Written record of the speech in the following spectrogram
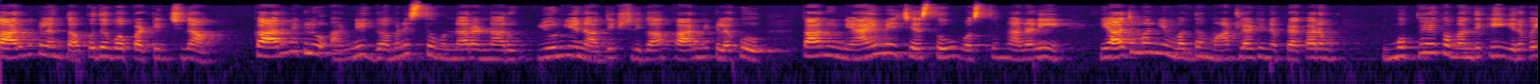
కార్మికులను తప్పుదోవ పట్టించిన కార్మికులు అన్ని గమనిస్తూ ఉన్నారన్నారు. యూనియన్ అధ్యక్షుడిగా కార్మికులకు తాను న్యాయమే చేస్తూ వస్తున్నానని యాజమాన్యం వద్ద మాట్లాడిన ప్రకారం ముప్పై ఒక్క మందికి ఇరవై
